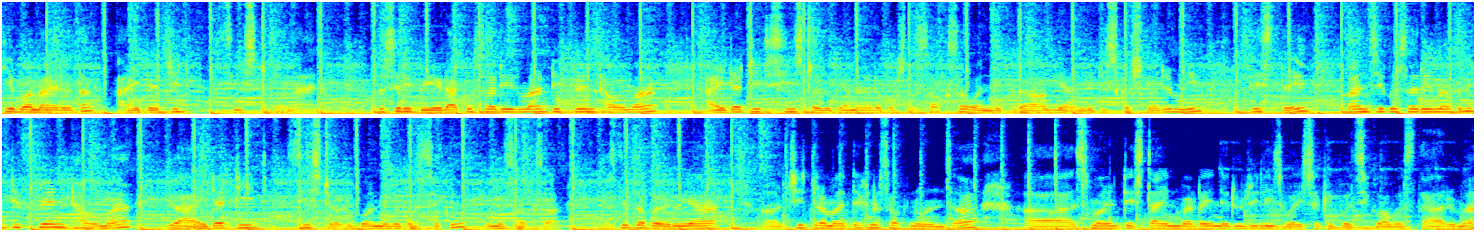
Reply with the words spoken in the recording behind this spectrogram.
के बनाएर त? हाइड्रेटेड सिस्ट बनाएर। जसरी भेडाको शरीरमा डिफ्रेन्ट ठाउँमा हाइड्रेटेड सिस्टहरू बनाएर बस्न सक्छ भन्ने कुरा अघि हामीले डिस्कस गऱ्यौँ नि। त्यस्तै मान्छेको शरीरमा पनि डिफ्रेन्ट ठाउँमा यो हाइड्रेटेड सिस्टहरू बनेर बसेको हुनसक्छ। जस्तै तपाईँहरू यहाँ चित्रमा देख्न सक्नुहुन्छ स्मल इन्टेस्टाइनबाट यिनीहरू रिलिज भइसकेपछिको अवस्थाहरूमा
